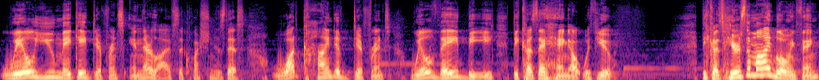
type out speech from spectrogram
will you make a difference in their lives? The question is this what kind of different will they be because they hang out with you? Because here's the mind blowing thing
